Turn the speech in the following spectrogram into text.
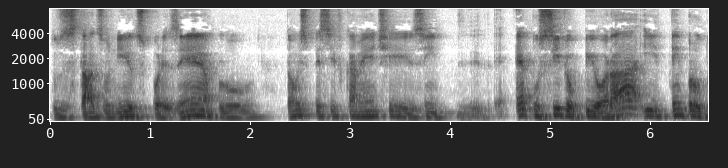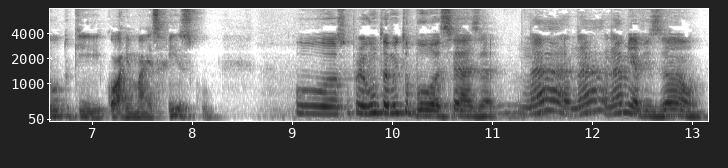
dos Estados Unidos, por exemplo? Então, especificamente, assim, é possível piorar e tem produto que corre mais risco? O, a sua pergunta é muito boa, César. Na, na, na minha visão,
